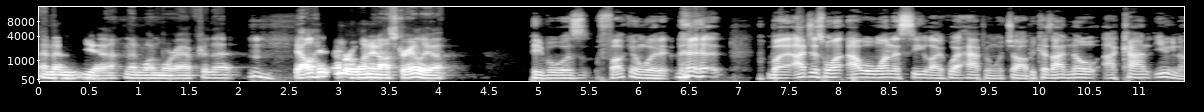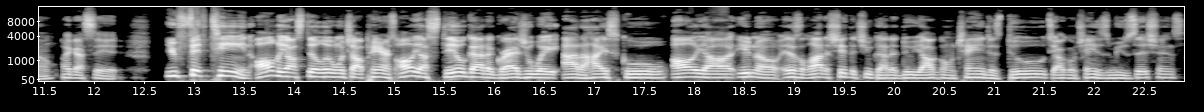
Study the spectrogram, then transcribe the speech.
And then yeah, and then one more after that. they all hit number one in Australia. People was fucking with it, but I just want I would want to see like what happened with y'all because I know I kind you know like I said you 15 all y'all still living with y'all parents. All y'all still gotta graduate out of high school. All y'all you know there's a lot of shit that you gotta do. Y'all gonna change as dudes. Y'all gonna change as musicians.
